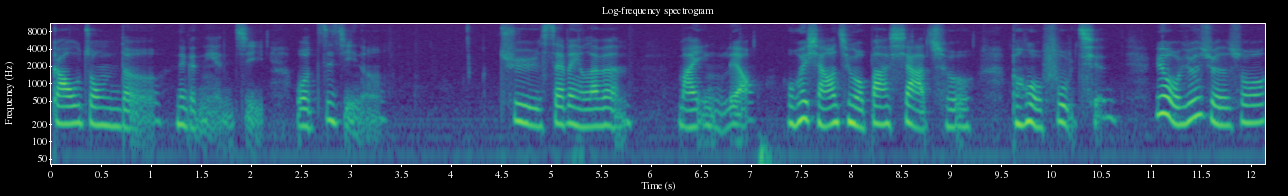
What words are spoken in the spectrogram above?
高中的那个年纪，我自己呢去 Seven Eleven。买饮料，我会想要请我爸下车帮我付钱，因为我就会觉得说，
